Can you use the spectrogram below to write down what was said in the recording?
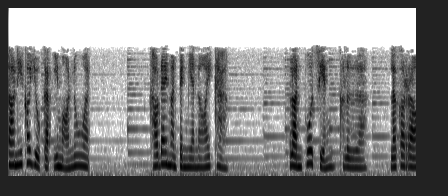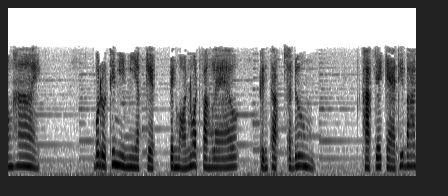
ตอนนี้เขาอยู่กับอีหมอนวด เขาได้มันเป็นเมียน้อยค่ะ หล่อนพูดเสียงเคลือ แล้วก็ร้องไห้ บุรุษที่มีเมียเก็บ เป็นหมอนวดฟังแล้ว ถึงกับสะดุ้ง หากยายแก่ที่บ้าน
